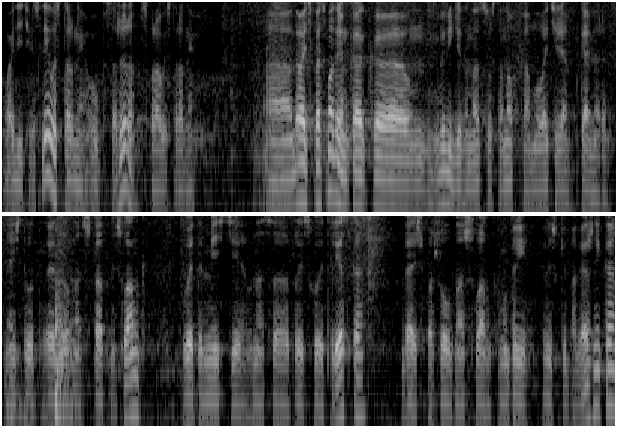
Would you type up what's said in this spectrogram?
водителя с левой стороны, у пассажира с правой стороны. А, давайте посмотрим, как э, выглядит у нас установка омывателя камеры. Значит, вот это у нас штатный шланг. В этом месте у нас э, происходит врезка. Дальше пошел наш шланг внутри крышки багажника.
